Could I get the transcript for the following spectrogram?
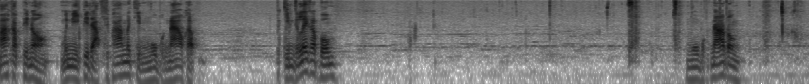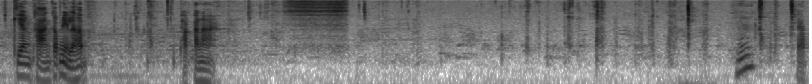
มาครับพี่น้องมื้อนี้พี่ดับสิพามากินหมูบักนาวครับ ไปกินกันเลยครับผม หมูบักนาวต้องเคียงขางกับนี่แหละครับ ผักคะนาหืมครับ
